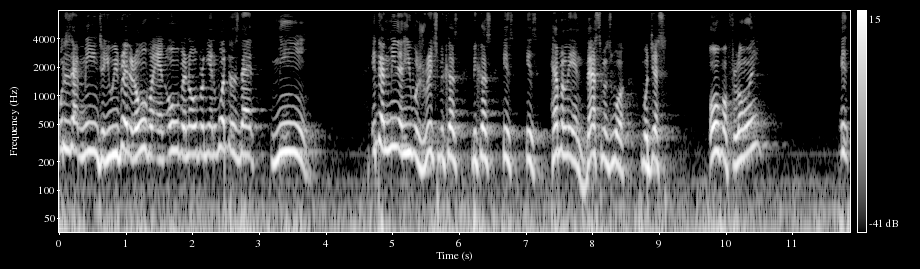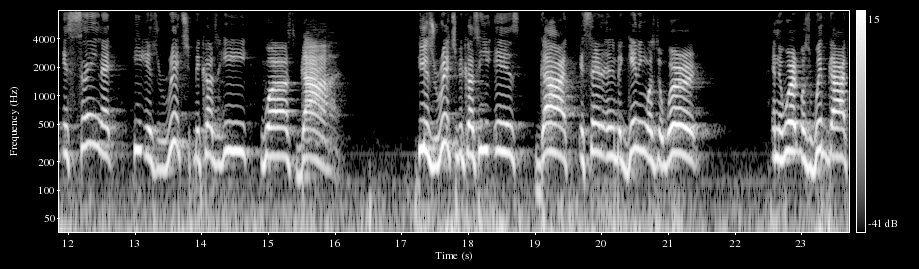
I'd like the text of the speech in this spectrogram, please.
What does that mean to you? We've read it over and over and over again. What does that mean? It doesn't mean that he was rich because, because his, his heavenly investments were, were just overflowing. It, it's saying that he is rich because he was God. He is rich because he is God. It's saying in the beginning was the Word, and the Word was with God,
